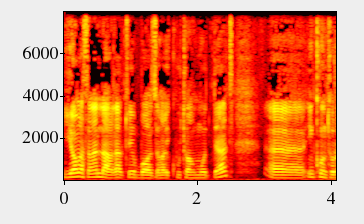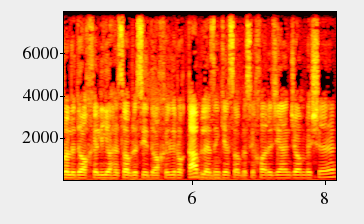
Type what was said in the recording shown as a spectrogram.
یا مثلا لاقل توی بازه های کوتاه مدت این کنترل داخلی یا حسابرسی داخلی رو قبل از اینکه حسابرسی خارجی انجام بشه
